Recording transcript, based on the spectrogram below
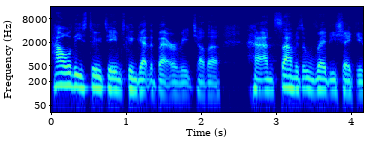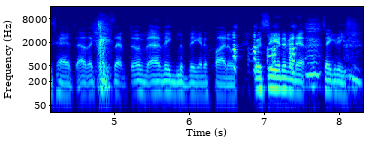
how these two teams can get the better of each other. And Sam is already shaking his head at the concept of, England being in a final. We'll see you in a minute. Take it easy.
